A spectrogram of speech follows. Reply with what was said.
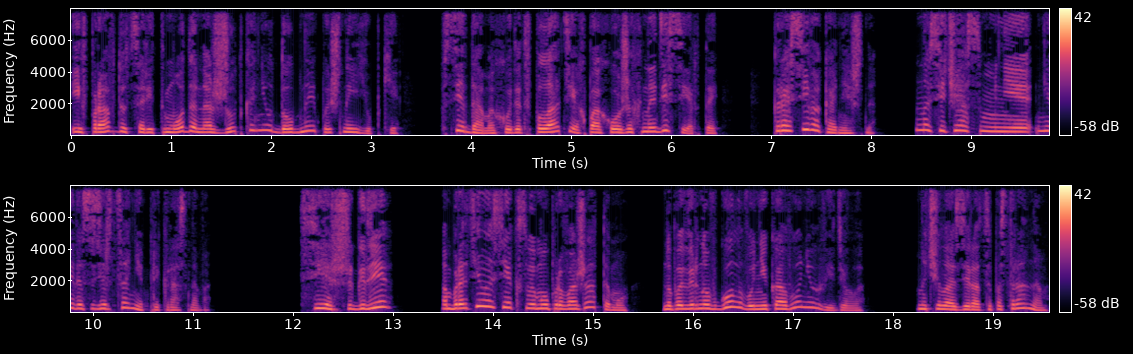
и вправду царит мода на жутко неудобные пышные юбки. Все дамы ходят в платьях, похожих на десерты — Красиво, конечно, но сейчас мне не до созерцания прекрасного. «Серж, где?» Обратилась я к своему провожатому, но, повернув голову, никого не увидела. Начала озираться по сторонам,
